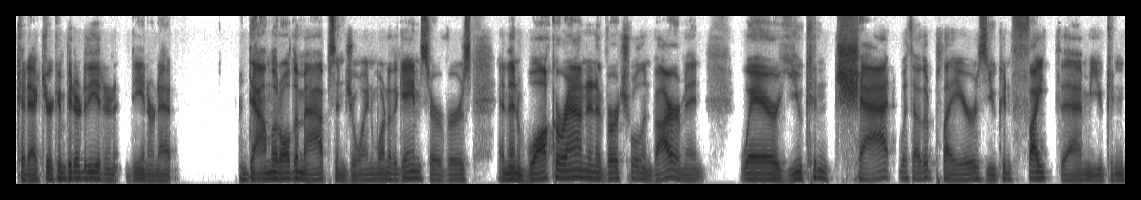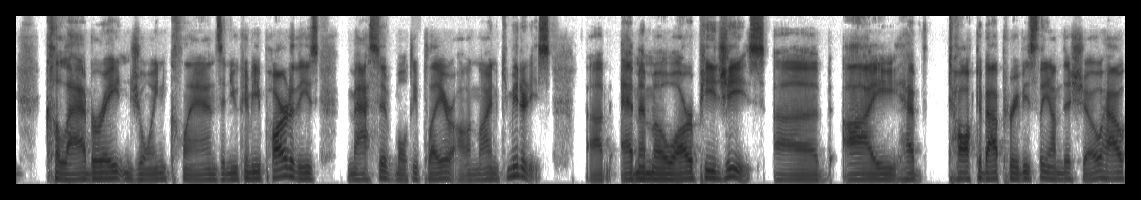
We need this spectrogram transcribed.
connect your computer to the, internet, the internet, download all the maps and join one of the game servers and then walk around in a virtual environment where you can chat with other players you can fight them you can collaborate and join clans and you can be part of these massive multiplayer online communities. Um, mmorpgs uh, i have talked about previously on this show how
